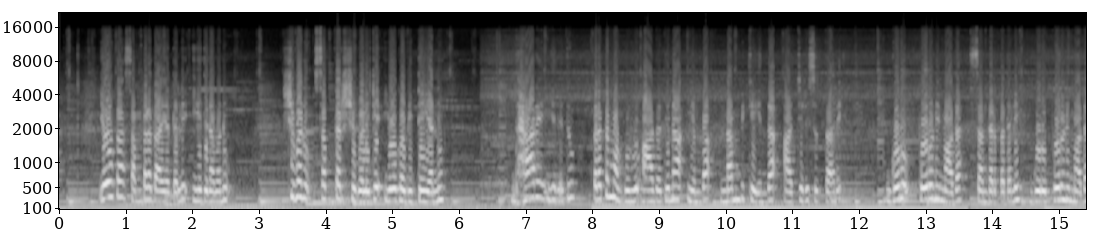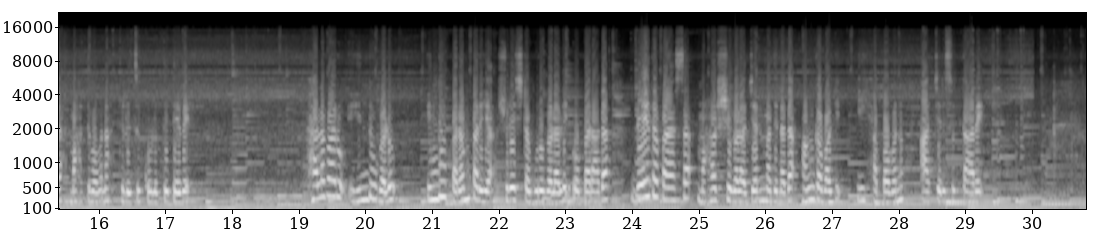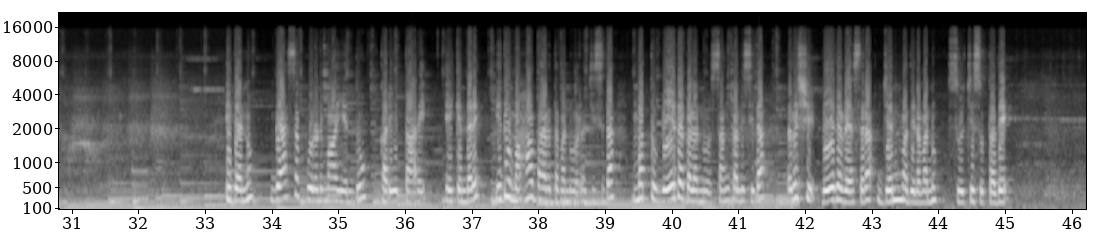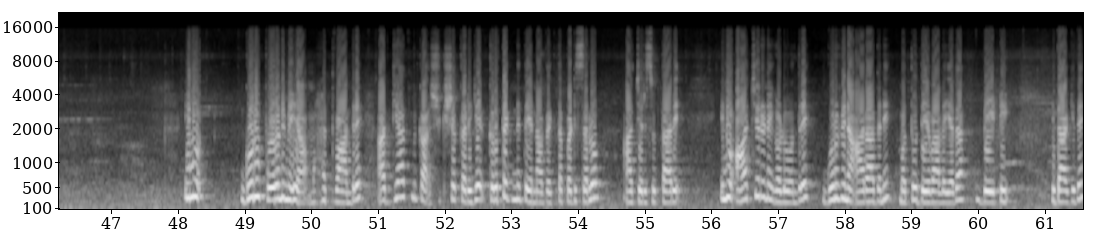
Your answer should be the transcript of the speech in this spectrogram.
ಯೋಗ ಸಂಪ್ರದಾಯದಲ್ಲಿ ಈ ದಿನವನ್ನು ಶಿವನು ಸಪ್ತರ್ಷಿಗಳಿಗೆ ಯೋಗ ವಿದ್ಯೆಯನ್ನು ಧಾರೆ ಎರೆದು ಪ್ರಥಮ ಗುರು ಆದ ದಿನ ಎಂಬ ನಂಬಿಕೆಯಿಂದ ಆಚರಿಸುತ್ತಾರೆ. ಗುರು ಪೂರ್ಣಿಮಾದ ಸಂದರ್ಭದಲ್ಲಿ ಗುರು ಪೂರ್ಣಿಮಾದ ಮಹತ್ವವನ್ನು ತಿಳಿಸಿಕೊಳ್ಳುತ್ತಿದ್ದೇವೆ. ಹಲವಾರು ಹಿಂದೂಗಳು, ಹಿಂದೂ ಪರಂಪರೆಯ ಶ್ರೇಷ್ಠ ಗುರುಗಳಲ್ಲಿ ಒಬ್ಬರಾದ ವೇದವ್ಯಾಸ ಮಹರ್ಷಿಗಳ ಜನ್ಮದಿನದ ಅಂಗವಾಗಿ ಈ ಹಬ್ಬವನ್ನು ಆಚರಿಸುತ್ತಾರೆ. ಇದನ್ನು ವ್ಯಾಸ ಪೂರ್ಣಿಮಾ ಎಂದು ಕರೆಯುತ್ತಾರೆ. ಏಕೆಂದರೆ ಇದು ಮಹಾಭಾರತವನ್ನು ರಚಿಸಿದ ಮತ್ತು ವೇದಗಳನ್ನು ಸಂಕಲಿಸಿದ ಋಷಿ ವೇದವ್ಯಾಸರ ಜನ್ಮದಿನವನ್ನು ಸೂಚಿಸುತ್ತದೆ. ಇನ್ನು ಗುರು ಪೂರ್ಣಿಮೆಯ ಮಹತ್ವ ಅಂದರೆ ಆಧ್ಯಾತ್ಮಿಕ ಶಿಕ್ಷಕರಿಗೆ ಕೃತಜ್ಞತೆಯನ್ನು ವ್ಯಕ್ತಪಡಿಸಲು ಆಚರಿಸುತ್ತಾರೆ. ಇನ್ನು ಆಚರಣೆಗಳು ಅಂದರೆ ಗುರುವಿನ ಆರಾಧನೆ ಮತ್ತು ದೇವಾಲಯದ ಭೇಟಿ. ಇದಾಗಿದೆ.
